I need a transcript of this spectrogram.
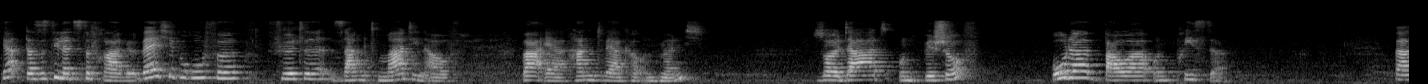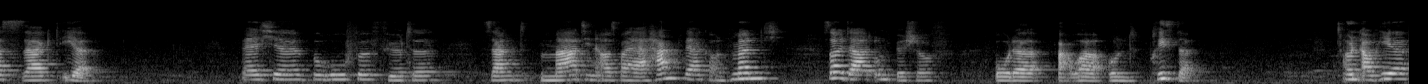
Ja, das ist die letzte Frage. Welche Berufe führte Sankt Martin auf? War er Handwerker und Mönch, Soldat und Bischof oder Bauer und Priester? Was sagt ihr? Welche Berufe führte Sankt Martin aus? War er Handwerker und Mönch, Soldat und Bischof oder Bauer und Priester? Und auch hier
